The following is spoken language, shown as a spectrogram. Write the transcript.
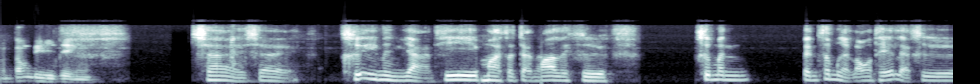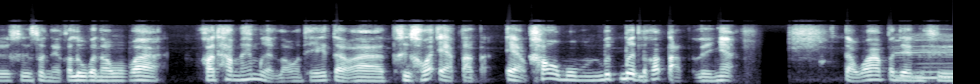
มันต้องดีจริง ใช่ใช่คืออีกหนึ่งอย่างที่มหัศจรรย์มากเลยคือ คือมันเป็นเสมือน long take แหละคือคือส่วนใหญ่ก็รู้กันนะว่าเขาทำให้เหมือน long take แต่ว่าคือเขาแอบตัดแอบเข้ามุมมืดๆแล้วก็ตัดอะไรเงี้ย แต่ว่าประเด็นคือ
